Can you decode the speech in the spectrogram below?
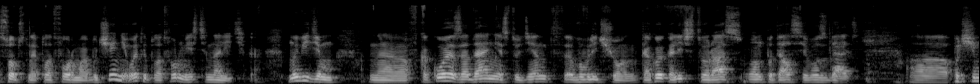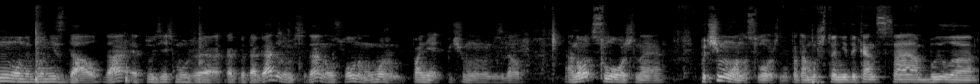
собственная платформа обучения. У этой платформы есть аналитика. Мы видим, в какое задание студент вовлечен, какое количество раз он пытался его сдать почему он его не сдал, да, это здесь мы уже как бы догадываемся, да, но условно мы можем понять, почему он его не сдал. Оно сложное. Почему оно сложное? Потому что не до конца было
